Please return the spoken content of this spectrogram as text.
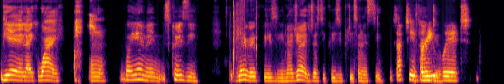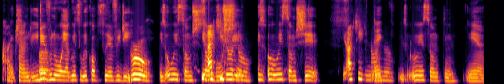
Yeah, like why? Ah, but yeah, man, it's crazy. It's very, very crazy. Nigeria is just a crazy place, honestly. It's actually a very deal. weird country. do. You don't even know what you're going to wake up to every day. bro. It's always some sh- You some actually bullshit. don't know. It's always some shit. You actually do not Like know. it's always something. Yeah.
